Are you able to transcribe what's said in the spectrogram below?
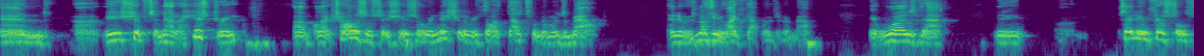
And uh, these ships had had a history of electrolysis issues. So initially we thought that's what it was about. And it was nothing like that was it about. It was that the um, sodium crystals,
